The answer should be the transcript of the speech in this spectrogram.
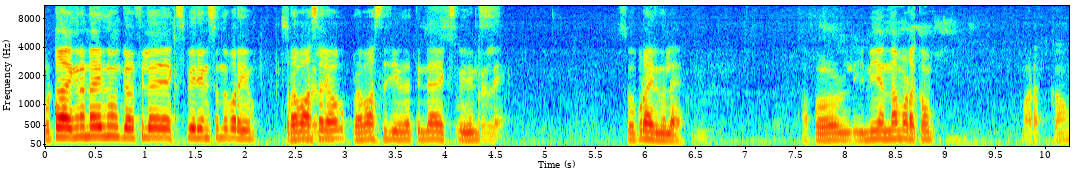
കുട്ട എങ്ങനെ ഉണ്ടായിരുന്നു ഗൾഫിലെ എക്സ്പീരിയൻസ് എന്ന് പറയും? പ്രവാസ പ്രവാസ ജീവിതത്തിന്റെ എക്സ്പീരിയൻസ് സൂപ്പർ ആയിരുന്നു അല്ലേ അപ്പോൾ ഇനി എന്നാ മടക്കം? മടക്കം?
